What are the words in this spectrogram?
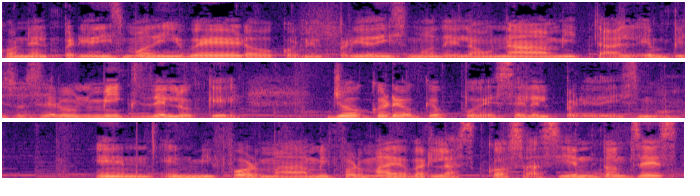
con el periodismo de Ibero, con el periodismo de la UNAM y tal, empiezo a hacer un mix de lo que yo creo que puede ser el periodismo en, en mi forma, mi forma de ver las cosas. Y entonces,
